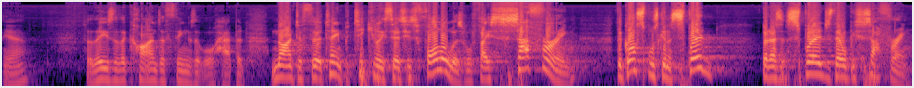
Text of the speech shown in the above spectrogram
Yeah? So these are the kinds of things that will happen. 9 to 13 particularly says his followers will face suffering. The gospel is going to spread, but as it spreads, there will be suffering.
